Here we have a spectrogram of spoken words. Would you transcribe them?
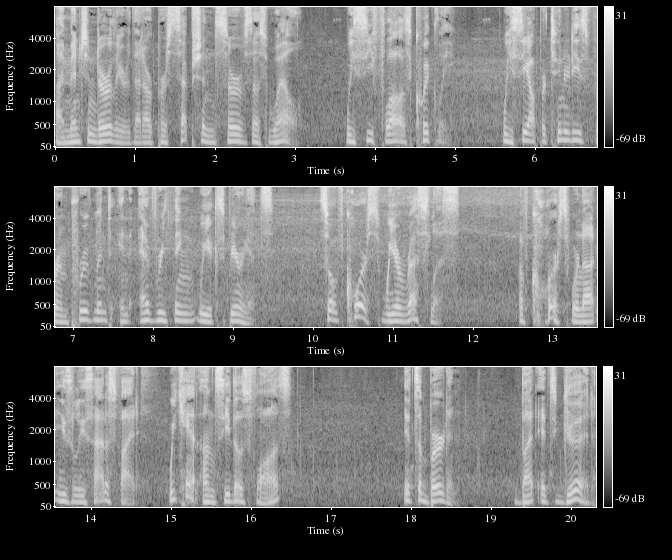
I mentioned earlier that our perception serves us well. We see flaws quickly. We see opportunities for improvement in everything we experience. So, of course, we are restless. Of course, we're not easily satisfied. We can't unsee those flaws. It's a burden, but it's good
